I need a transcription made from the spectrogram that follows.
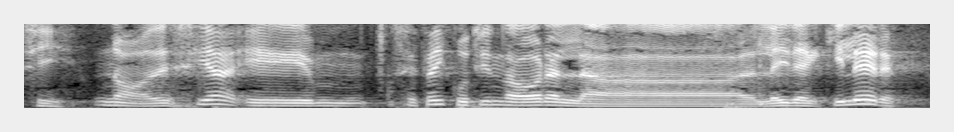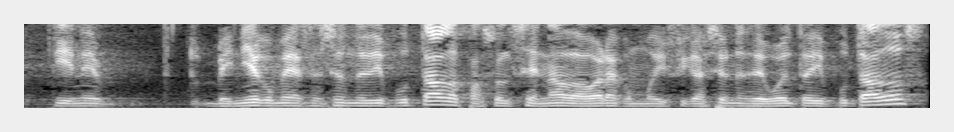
Sí. No, decía, eh, se está discutiendo ahora la ley de alquiler. Tiene, venía con media sesión de diputados, pasó al Senado ahora con modificaciones de vuelta a diputados.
